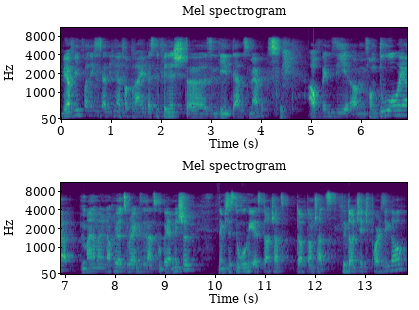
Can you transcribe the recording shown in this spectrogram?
Wer auf jeden Fall nächstes Jahr nicht in der Top 3 am besten finisht, äh, sind die Dallas Mavericks. Auch wenn sie ähm, vom Duo her meiner Meinung nach höher zu ranken sind als Gobert Mitchell. Nämlich das Duo hier ist Doncic, Don- Doncic, Doncic Porzingo.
